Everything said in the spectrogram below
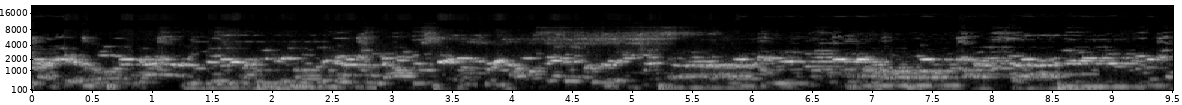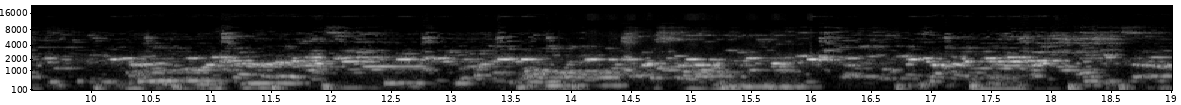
Lord God, God, you God. I'm set free. So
